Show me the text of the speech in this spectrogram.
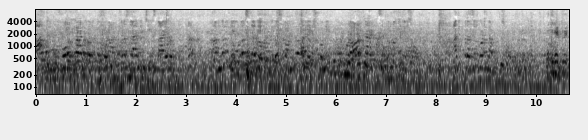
ఆఖరి ఫోన్ గార్డ్ వరకు కూడా అక్కడ స్థాయి నుంచి ఈ స్థాయి వరకు కూడా అందరూ వ్యవస్థని ఈరోజు కంట్రోల్ తెచ్చుకొని గవర్నమెంట్ సిద్ధంగా చేసుకుంటారు అది ప్రజలు కూడా గమనించారు.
